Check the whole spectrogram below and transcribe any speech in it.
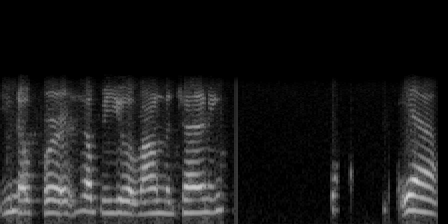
you know, for helping you along the journey? Yeah,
